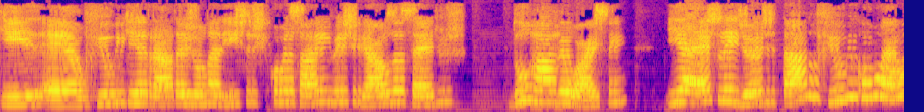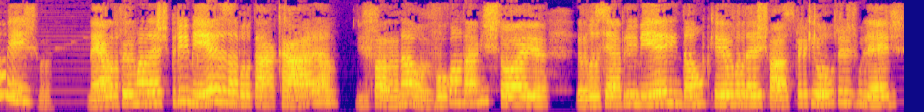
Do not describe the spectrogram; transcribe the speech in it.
que é um filme que retrata jornalistas que começaram a investigar os assédios do Harvey Weinstein e a Ashley Judd está no filme como ela mesma. Né? Ela foi uma das primeiras a botar a cara e falar: não, eu vou contar a minha história, eu vou ser a primeira, então, porque eu vou dar espaço para que outras mulheres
